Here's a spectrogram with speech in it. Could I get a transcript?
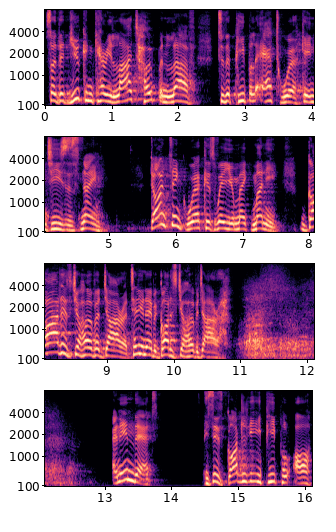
so that you can carry light, hope, and love to the people at work in Jesus' name. Don't think work is where you make money. God is Jehovah Jireh. Tell your neighbor, God is Jehovah Jireh. And in that, he says, Godly people are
